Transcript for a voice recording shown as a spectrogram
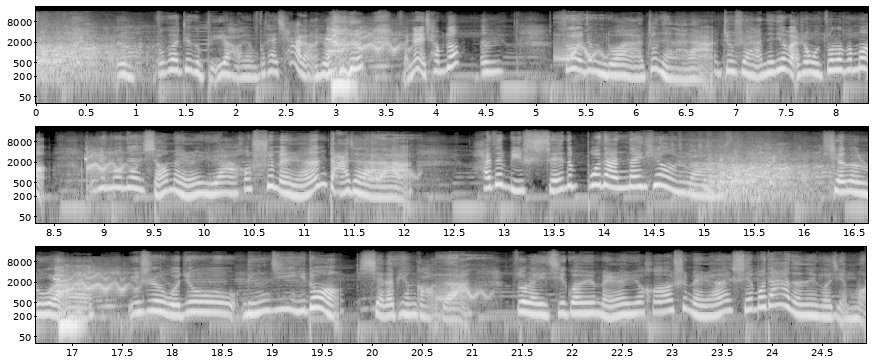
嗯，不过这个比喻好像不太恰当，是吧？反正也差不多。嗯。说了这么多啊，重点来了，就是啊，那天晚上我做了个梦，我就梦见小美人鱼啊和睡美人打起来了，还在比谁的波大耐听是吧？天了撸了啊！于是我就灵机一动，写了篇稿子，做了一期关于美人鱼和睡美人谁波大的那个节目，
